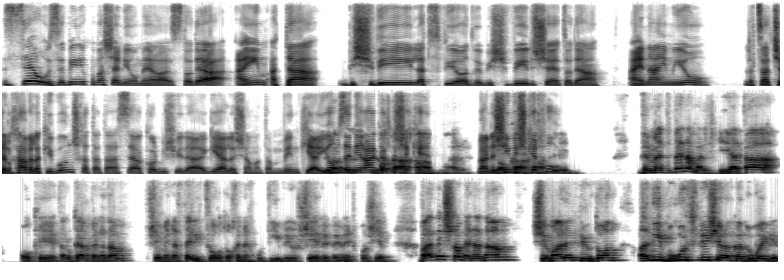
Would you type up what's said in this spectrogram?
זהו, זה בדיוק מה שאני אומר, אז אתה יודע, האם אתה, בשביל הצפיות ובשביל שאתה יודע, העיניים יהיו לצד שלך ולכיוון שלך, אתה תעשה הכל בשביל להגיע לשם, אתה מבין? כי היום לא- זה נראה לא ככה שכן. אבל. ואנשים לא ישכחו. זה מעצבן אבל כי אתה אוקיי אתה לוקח בן אדם שמנסה ליצור תוכן איכותי ויושב ובאמת חושב ואז יש לך בן אדם שמעלה פיוטון אני ברוס לי של הכדורגל.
